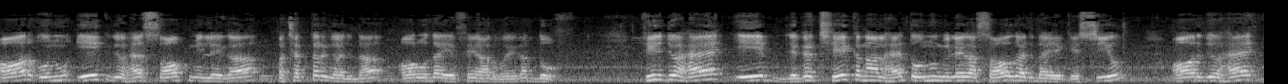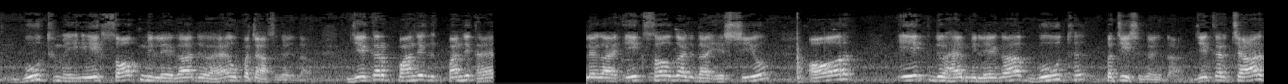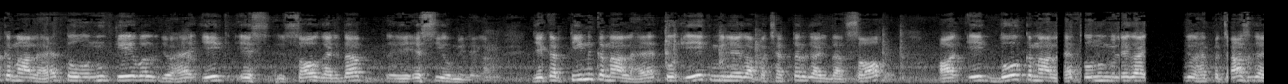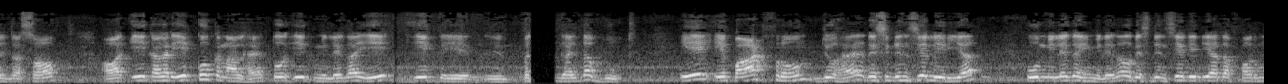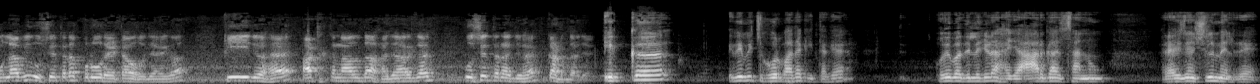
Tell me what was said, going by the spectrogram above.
ਔਰ ਉਹਨੂੰ ਇੱਕ ਜੋ ਹੈ ਸੌਪ ਮਿਲੇਗਾ 75 ਗਜ ਦਾ ਔਰ ਉਹਦਾ ਐਫਏਆਰ ਹੋਏਗਾ 2 फिर जो है ये अगर छह कनाल है तो उन्हें मिलेगा सौ गज का एक एससीओ और जो है बूथ में एक सौप मिलेगा जो है वो पचास गज का जेकर पांच पांच है मिलेगा एक सौ गज का एससीओ और एक जो है मिलेगा बूथ 25 गज का जेकर चार कनाल है तो उन्हें केवल जो है एक सौ गज का एससीओ मिलेगा जेकर तीन कनाल है तो एक मिलेगा पचहत्तर गज का सौप और एक दो कनाल है तो उन्हें मिलेगा जो है पचास गज का सौप और एक अगर एक को कनाल है तो एक मिलेगा ये एक ये, पचास गज का बूथ ये अपार्ट फ्रॉम जो है रेसिडेंशियल एरिया वो मिलेगा ही मिलेगा और रेसिडेंशियल एरिया का फॉर्मूला भी उसी तरह प्रो रेटा हो जाएगा कि जो है अठ कनाल का हजार गज उसी तरह जो है कटदा जाएगा ਇੱਕ ਇਹਦੇ ਵਿੱਚ ਹੋਰ ਵਾਅਦਾ ਕੀਤਾ ਗਿਆ ਹੈ। ਉਹਦੇ ਬਦਲੇ ਜਿਹੜਾ 1000 ਗਜ ਸਾਨੂੰ ਰੈਜ਼ੀਡੈਂਸ਼ੀਅਲ ਮਿਲ ਰਿਹਾ ਹੈ,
